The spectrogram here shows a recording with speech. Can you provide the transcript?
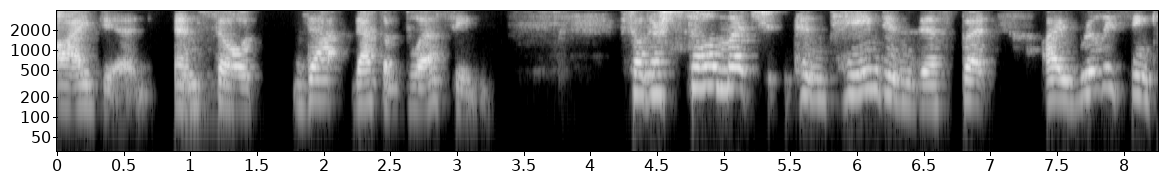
I did. And Mhm. so that that's a blessing. So there's so much contained in this, but I really think,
